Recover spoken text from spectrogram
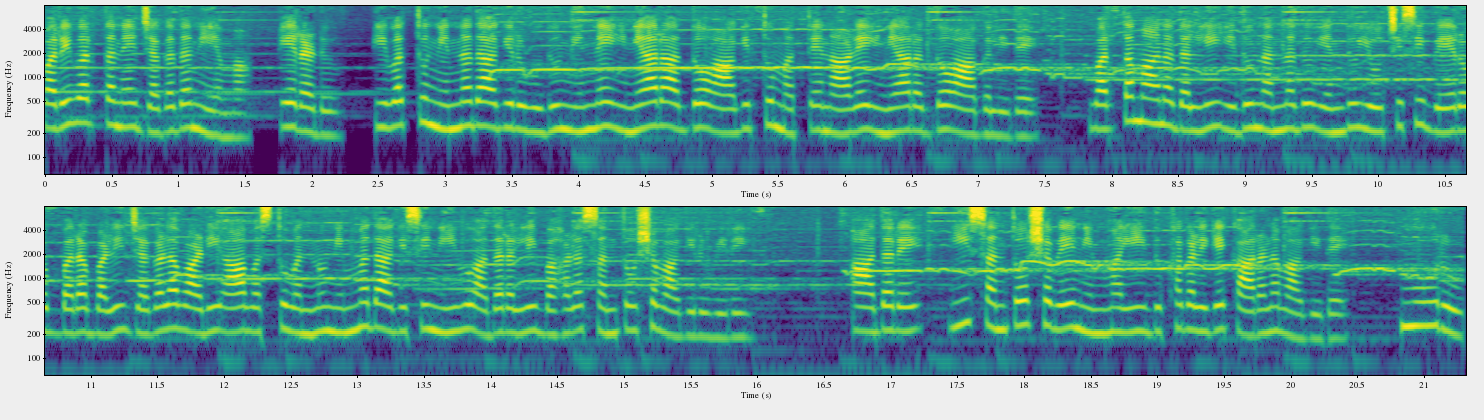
ಪರಿವರ್ತನೆ ಜಗದ ನಿಯಮ. ಎರಡು. ಇವತ್ತು ನಿನ್ನದಾಗಿರುವುದು ನಿನ್ನೆ ಇನ್ಯಾರದ್ದೋ ಆಗಿತ್ತು ಮತ್ತೆ ನಾಳೆ ಇನ್ಯಾರದ್ದೋ ಆಗಲಿದೆ. ವರ್ತಮಾನದಲ್ಲಿ ಇದು ನನ್ನದು ಎಂದು ಯೋಚಿಸಿ ಬೇರೊಬ್ಬರ ಬಳಿ ಜಗಳವಾಡಿ ಆ ವಸ್ತುವನ್ನು ನಿಮ್ಮದಾಗಿಸಿ ನೀವು ಅದರಲ್ಲಿ ಬಹಳ ಸಂತೋಷವಾಗಿರುವಿರಿ. ಆದರೆ, ಈ ಸಂತೋಷವೇ ನಿಮ್ಮ ಈ ದುಃಖಗಳಿಗೆ ಕಾರಣವಾಗಿದೆ. ಮೂರು.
